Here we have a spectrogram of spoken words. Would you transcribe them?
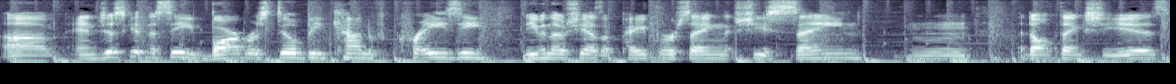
Um, and just getting to see Barbara still be kind of crazy, even though she has a paper saying that she's sane. Mm, I don't think she is.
